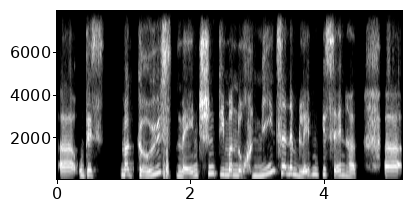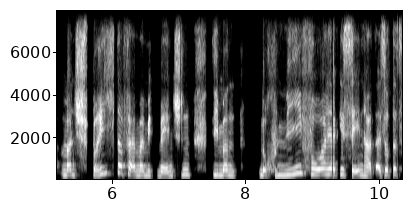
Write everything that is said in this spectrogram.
äh, und es man grüßt Menschen, die man noch nie in seinem Leben gesehen hat. Äh, man spricht auf einmal mit Menschen, die man noch nie vorher gesehen hat. Also das,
